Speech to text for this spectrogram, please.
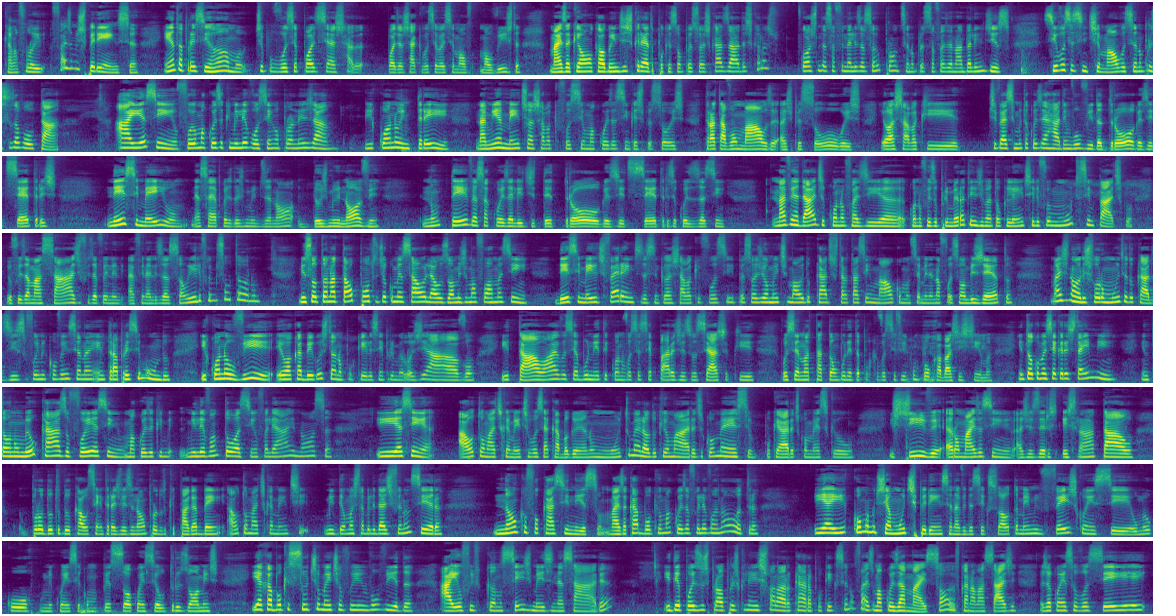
que ela falou, faz uma experiência, entra para esse ramo, tipo, você pode se achar, pode achar que você vai ser mal, mal vista, mas aqui é um local bem discreto, porque são pessoas casadas que elas gostam dessa finalização e pronto, você não precisa fazer nada além disso. Se você sentir mal, você não precisa voltar. Aí, assim, foi uma coisa que me levou sem eu planejar. E quando eu entrei, na minha mente eu achava que fosse uma coisa assim, que as pessoas tratavam mal as pessoas. Eu achava que tivesse muita coisa errada envolvida, drogas, etc. Nesse meio, nessa época de 2019, 2009, não teve essa coisa ali de ter drogas, etc. e coisas assim. Na verdade, quando eu fazia, quando eu fiz o primeiro atendimento ao cliente, ele foi muito simpático. Eu fiz a massagem, fiz a finalização e ele foi me soltando, me soltando a tal ponto de eu começar a olhar os homens de uma forma assim, desse meio diferentes, assim, que eu achava que fosse pessoas realmente mal educadas, que tratassem mal, como se a menina fosse um objeto. Mas não, eles foram muito educados e isso foi me convencendo a entrar para esse mundo. E quando eu vi, eu acabei gostando, porque eles sempre me elogiavam e tal. Ai, você é bonita e quando você separa, às vezes você acha que você não está tão bonita porque você fica um pouco abaixo de estima. Então eu comecei a acreditar em mim. Então no meu caso foi assim, uma coisa que me levantou assim, eu falei: "Ai, nossa". E assim, automaticamente você acaba ganhando muito melhor do que uma área de comércio, porque a área de comércio que eu estive eram mais assim, às vezes extra natal, o produto do call center às vezes não é um produto que paga bem, automaticamente me deu uma estabilidade financeira. Não que eu focasse nisso, mas acabou que uma coisa foi levando a outra. E aí, como eu não tinha muita experiência na vida sexual, também me fez conhecer o meu corpo, me conhecer como pessoa, conhecer outros homens. E acabou que sutilmente eu fui envolvida. Aí eu fui ficando seis meses nessa área, e depois os próprios clientes falaram, cara, por que, que você não faz uma coisa a mais? Só eu ficar na massagem, eu já conheço você e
